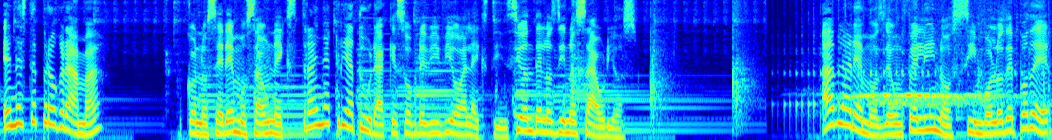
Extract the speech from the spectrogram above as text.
En este programa conoceremos a una extraña criatura que sobrevivió a la extinción de los dinosaurios. Hablaremos de un felino símbolo de poder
